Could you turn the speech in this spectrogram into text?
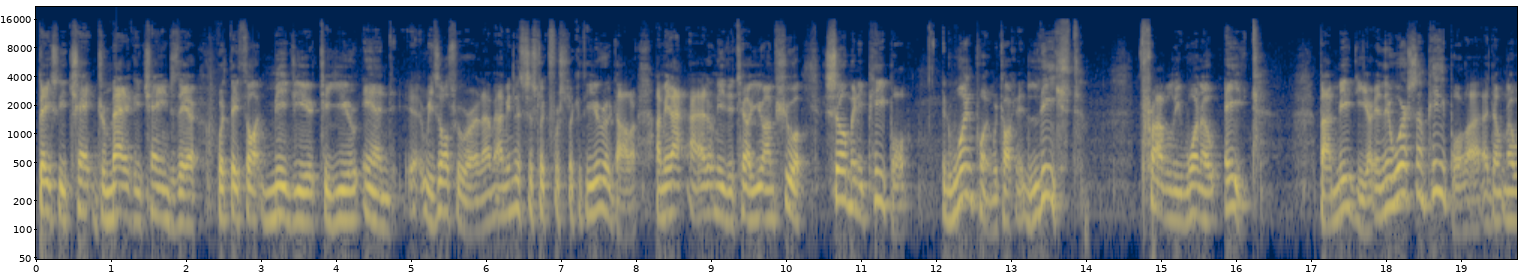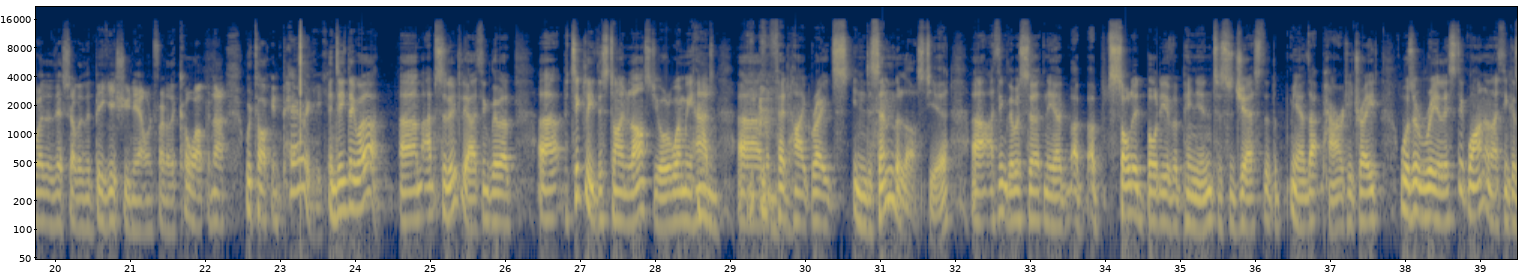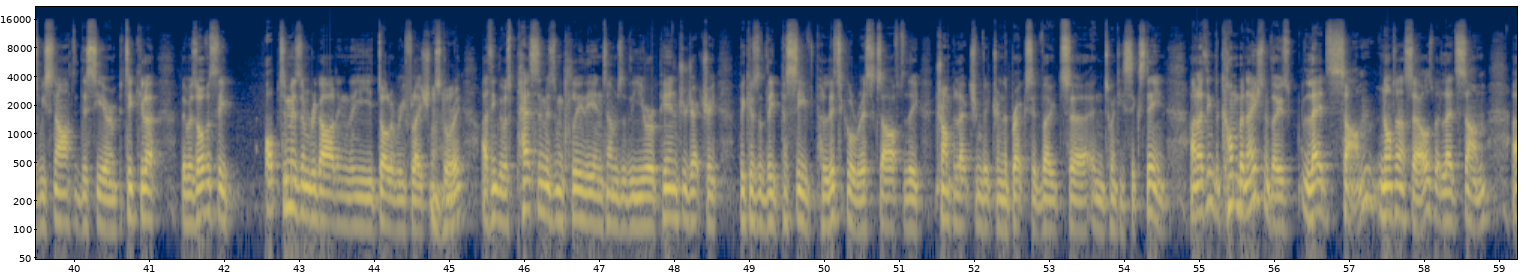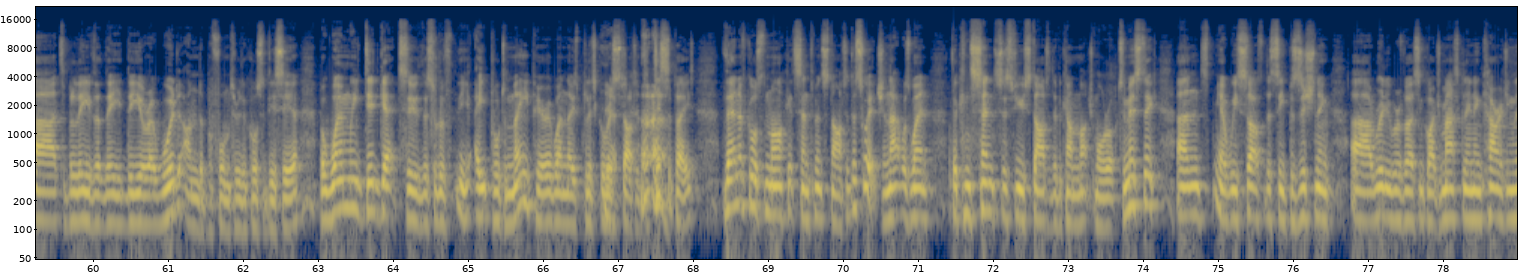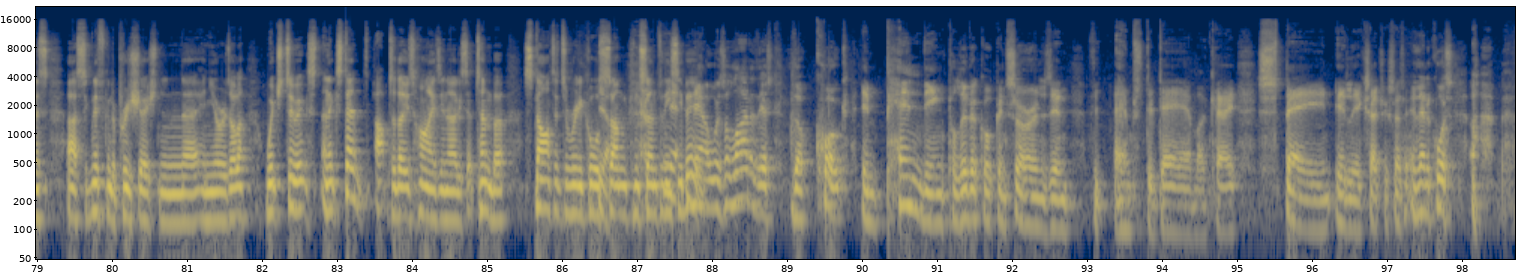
basically cha- dramatically changed their what they thought mid-year to year-end uh, results were. And I, I mean, let's just look first look at the euro dollar. I mean, I, I don't need to tell you. I'm sure so many people. At one point, we're talking at least probably 108 by mid-year, and there were some people. I, I don't know whether they're selling the big issue now in front of the co-op, and I, we're talking parity. Indeed, they were. Um, absolutely. I think they were, uh, particularly this time last year, or when we had uh, the Fed hike rates in December last year. Uh, I think there was certainly a, a, a solid body of opinion to suggest that the, you know that parity trade was a realistic one. And I think as we started this year in particular, there was obviously optimism regarding the dollar reflation story. I think there was pessimism clearly in terms of the European trajectory because of the perceived political risks after the Trump election victory and the Brexit vote uh, in 2016. And I think the combination of those led some, not ourselves, but led some uh, to believe that the, the euro would underperform through the course of this year. But when we did get to the sort of the April to May period when those political risks Yes. started to dissipate, then of course the market sentiment started to switch, and that was when the consensus view started to become much more optimistic, and you know we started to see positioning uh, really reversing quite dramatically and encouraging this uh, significant appreciation in uh, in euro dollar, which to ex- an extent up to those highs in early September started to really cause Yeah. some concern for the E Now- ECB. Now, was a lot of this the quote impending political concerns in Amsterdam, okay, Spain, Italy, etc., etc. And then, of course, uh,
